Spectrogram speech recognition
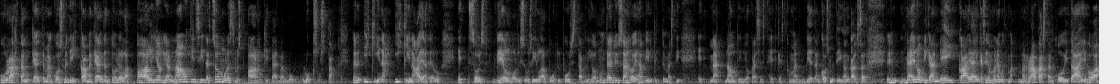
hurahtanut käyttämään kosmetiikkaa. Mä käytän todella paljon ja nautin siitä, että se on mulle semmoista arkipäivän lu- luksusta. Mä en ole ikinä, ikinä ajatellut, että se olisi velvollisuus illalla puh- puhdistaa mun ihoa. Mun täytyy sanoa ihan vilpittömästi, että mä nautin jokaisesta hetkestä, kun mä vietän kosmetiikan kanssa. Mä en ole mikään meikkaaja enkä semmoinen, mutta mä, mä rakastan hoitaa ihoa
